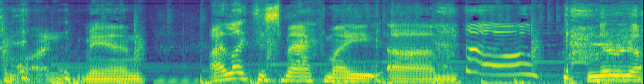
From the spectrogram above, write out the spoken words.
come on, man. I like to smack my, um, Oh. no, no, no.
